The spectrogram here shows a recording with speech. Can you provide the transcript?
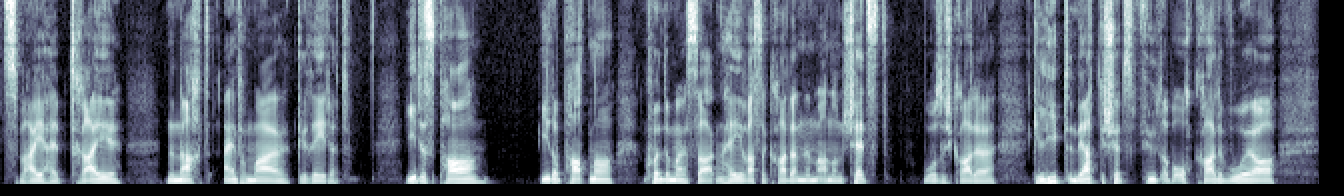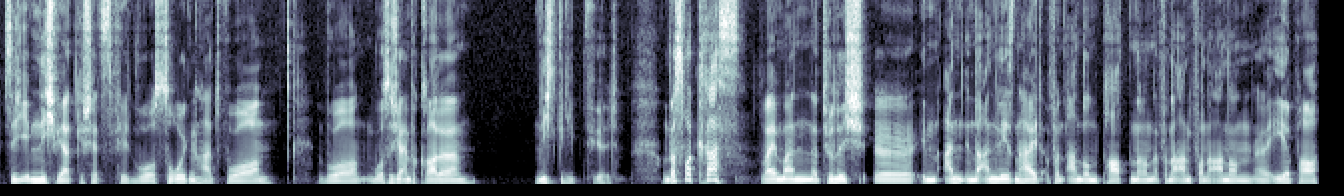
zwei, halb drei eine Nacht einfach mal geredet. Jedes Paar, jeder Partner konnte mal sagen, hey, was er gerade an einem anderen schätzt, wo er sich gerade geliebt und wertgeschätzt fühlt, aber auch gerade, wo er sich eben nicht wertgeschätzt fühlt, wo er Sorgen hat, wo er, wo er, wo er sich einfach gerade nicht geliebt fühlt. Und das war krass, weil man natürlich äh, im An in der Anwesenheit von anderen Partnern, von, einer, von einem anderen äh, Ehepaar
